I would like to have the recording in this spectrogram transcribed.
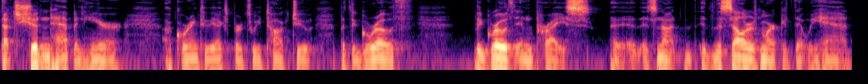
That shouldn't happen here, according to the experts we talked to. But the growth, the growth in price, uh, it's not the seller's market that we had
